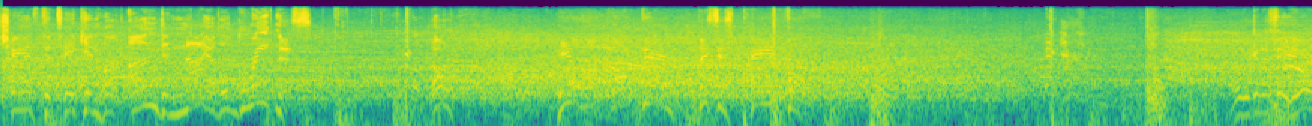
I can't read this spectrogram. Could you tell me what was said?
Chance to take in her undeniable greatness. Oh, heel hook locked in. This is painful. What are we gonna see here?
